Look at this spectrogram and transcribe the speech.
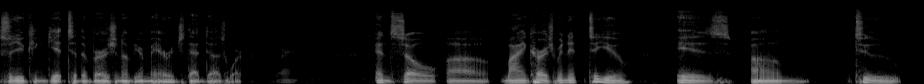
so you can get to the version of your marriage that does work. And so, uh, my encouragement to you is um, to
